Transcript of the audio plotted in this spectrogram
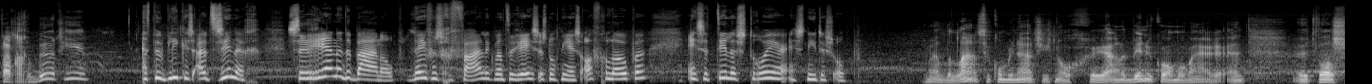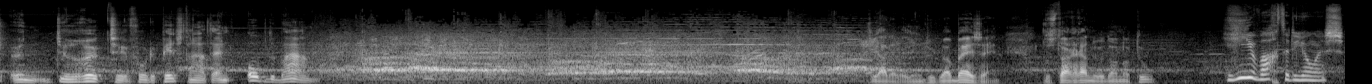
Wat gebeurt hier? Het publiek is uitzinnig. Ze rennen de baan op. Levensgevaarlijk, want de race is nog niet eens afgelopen. En ze tillen strooier en snieders op. Terwijl de laatste combinaties nog eh, aan het binnenkomen waren. En het was een drukte voor de pitstraat en op de baan. Wel bij zijn. Dus daar rennen we dan naartoe. Hier wachten de jongens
